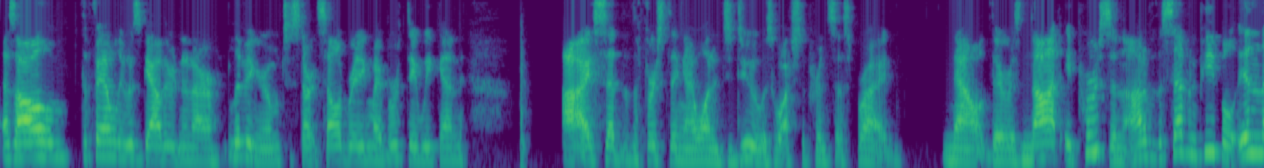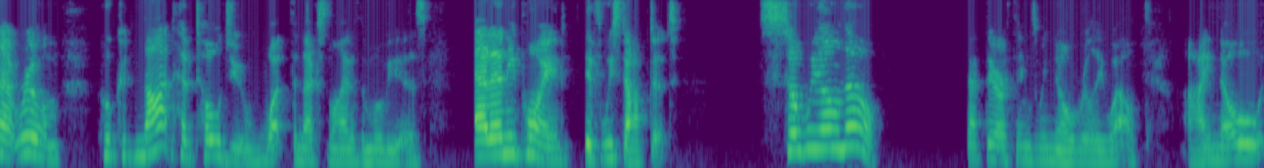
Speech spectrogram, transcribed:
as all the family was gathered in our living room to start celebrating my birthday weekend, I said that the first thing I wanted to do was watch The Princess Bride. Now, there is not a person out of the seven people in that room who could not have told you what the next line of the movie is at any point if we stopped it. So we all know that there are things we know really well. I know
